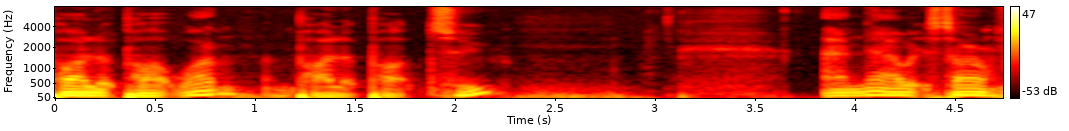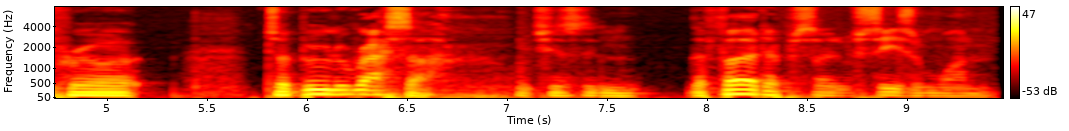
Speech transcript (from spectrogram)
Pilot Part 1 and Pilot Part 2. And now it's time for uh, Tabula Rasa, which is in the third episode of Season 1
